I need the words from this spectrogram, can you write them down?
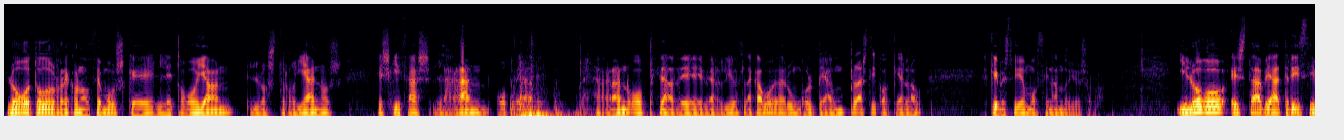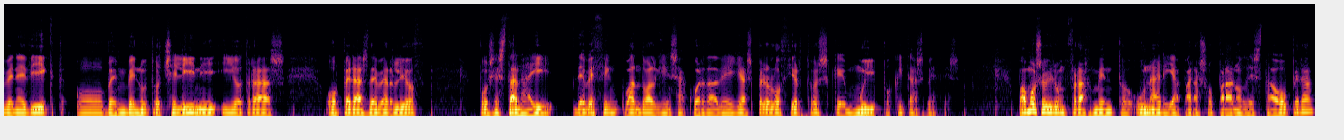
Luego todos reconocemos que Le Troyan, Los Troyanos, es quizás la gran ópera de, la gran ópera de Berlioz. Le acabo de dar un golpe a un plástico aquí al lado. Es que me estoy emocionando yo solo. Y luego esta Beatriz y Benedict o Benvenuto Cellini y otras óperas de Berlioz pues están ahí. De vez en cuando alguien se acuerda de ellas, pero lo cierto es que muy poquitas veces. Vamos a oír un fragmento, un aria para soprano de esta ópera.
